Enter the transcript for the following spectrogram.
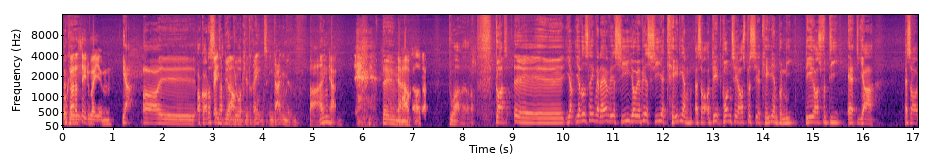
Okay. Godt at se, at du er hjemme. Ja, og, øh, og godt at se, at jeg bliver gjort lidt rent en gang imellem. Bare, ikke? Ja. Øhm, Jeg har været der. Du har været der. Godt. Øh, jeg, jeg ved slet ikke, hvad det er, jeg vil sige. Jo, jeg vil sige, at Kadian, altså, og det er grunden til, at jeg også placerer Kadian på 9. Det er også fordi, at jeg, altså,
